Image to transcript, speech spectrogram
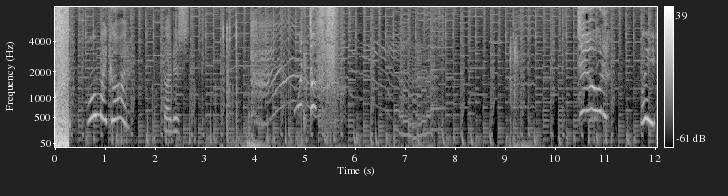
Oh my god. That is. What the f- Dude! Wait.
